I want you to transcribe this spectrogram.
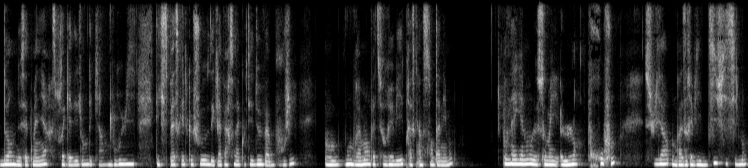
dorment de cette manière. C'est pour ça qu'il y a des gens, dès qu'il y a un bruit, dès qu'il se passe quelque chose, dès que la personne à côté d'eux va bouger, on vont vraiment en fait se réveiller presque instantanément. On a également le sommeil lent profond. Celui-là, on va se réveiller difficilement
